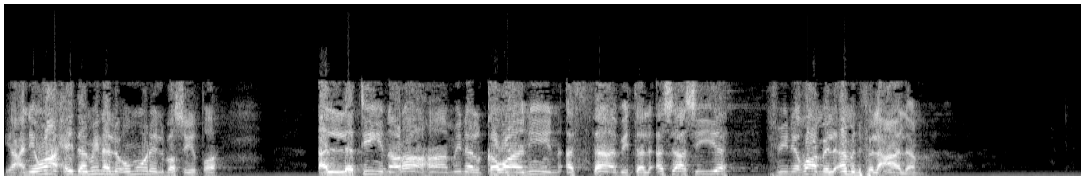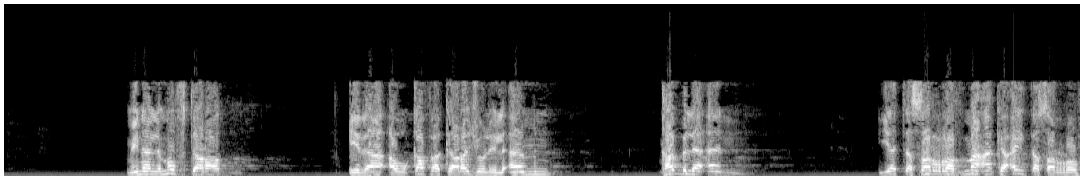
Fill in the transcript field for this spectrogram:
يعني واحدة من الأمور البسيطة. التي نراها من القوانين الثابتة الأساسية في نظام الأمن في العالم. من المفترض إذا أوقفك رجل الأمن قبل أن يتصرف معك أي تصرف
